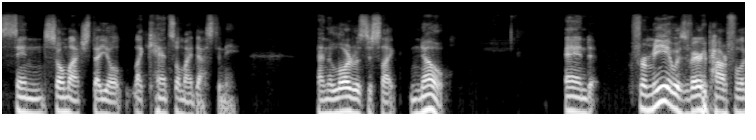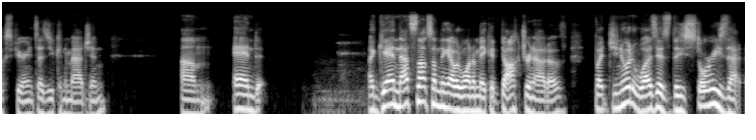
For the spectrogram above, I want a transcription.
sin so much that you'll like cancel my destiny? And the Lord was just like, no. And for me, it was a very powerful experience, as you can imagine. Um, and again, that's not something I would want to make a doctrine out of. But do you know what it was? Is these stories that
